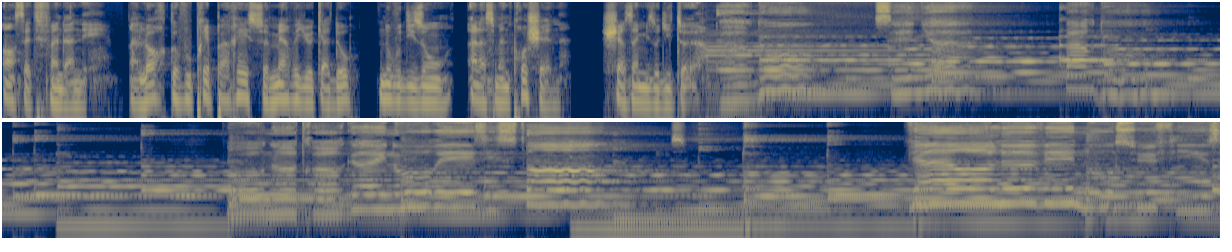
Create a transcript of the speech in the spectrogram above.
en cette fin d'année? Alors que vous préparez ce merveilleux cadeau, nous vous disons à la semaine prochaine, chers amis auditeurs. Seigneur, pardon. Pour notre orgueil, nos résistances. Viens enlever nos suffisances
